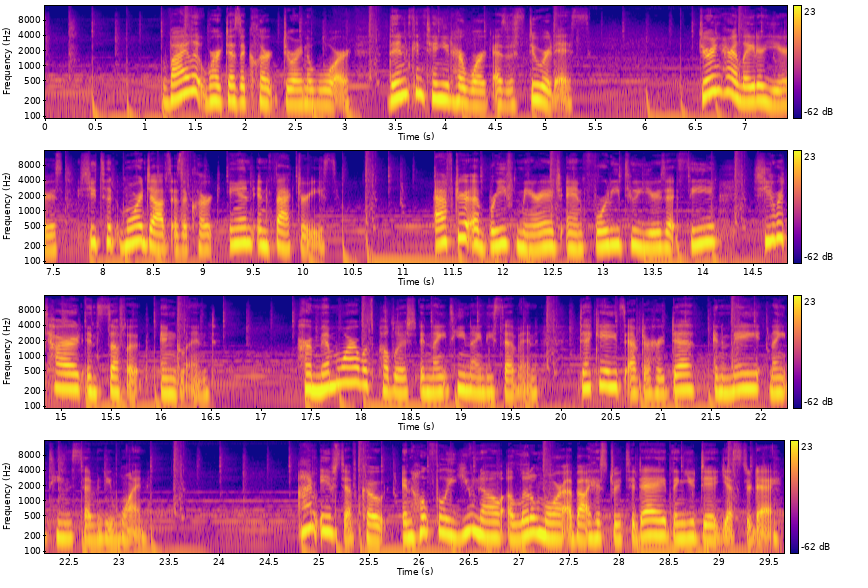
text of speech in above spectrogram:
Violet worked as a clerk during the war, then continued her work as a stewardess. During her later years, she took more jobs as a clerk and in factories. After a brief marriage and 42 years at sea, she retired in Suffolk, England. Her memoir was published in 1997, decades after her death in May 1971. I'm Eves Jeffcoat, and hopefully, you know a little more about history today than you did yesterday.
